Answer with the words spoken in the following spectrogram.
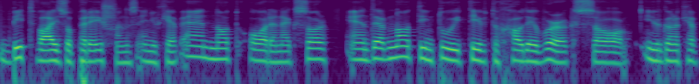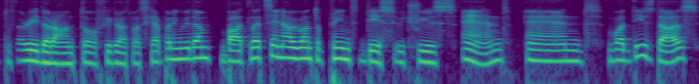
bitwise operations and you have AND, NOT, OR, and XOR, and they're not intuitive to how they work. So you're going to have to read around to figure out what's happening with them. But let's say now we want to print this, which is AND. And what this does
